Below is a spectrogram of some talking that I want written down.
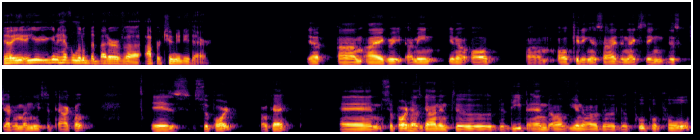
you know you're, you're going to have a little bit better of a opportunity there yep um, i agree i mean you know all um, all kidding aside the next thing this gentleman needs to tackle is support okay and support has gone into the deep end of you know the the poo poo pool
